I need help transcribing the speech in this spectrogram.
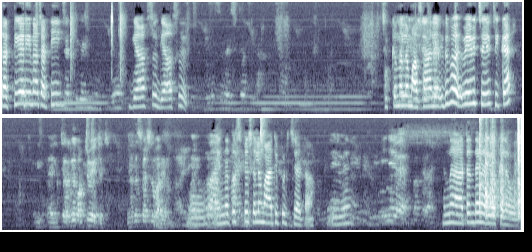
ചട്ടി കരിന ചട്ടി? ഗ്യാസ് ഗ്യാസ്. ചിക്കൻ നല്ല മസാല. ഇത് വേവിച്ച് ചിക്കൻ? ചെറുങ്ങ കുറച്ച് വെച്ചിട്ട്. ഇന്നത്തെ സ്പെഷ്യൽ പറയാം ഇന്നത്തെ സ്പെഷ്യൽ മാറ്റി പിടിച്ചേട്ടാ. ഇന്ന് ഇന്ന് ആട്ടന്റെ കറി വെക്കല പോയി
